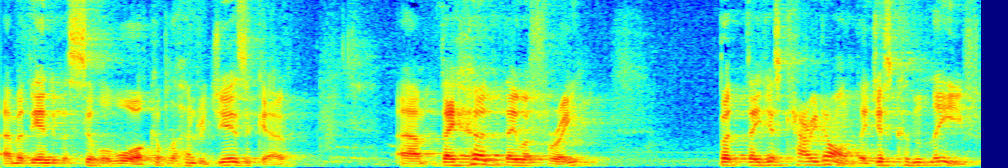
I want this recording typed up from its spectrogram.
um, at the end of the Civil War a couple of hundred years ago, um, they heard that they were free, but they just carried on. They just couldn't leave.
